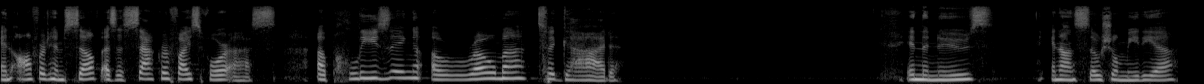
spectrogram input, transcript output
and offered Himself as a sacrifice for us, a pleasing aroma to God. In the news and on social media,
